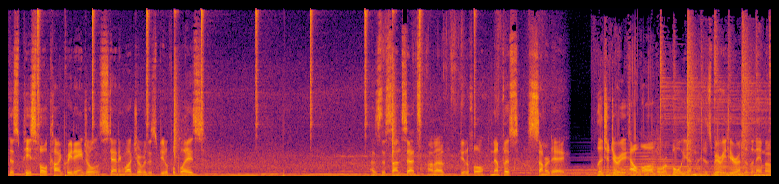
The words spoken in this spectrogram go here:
This peaceful concrete angel is standing watch over this beautiful place. As the sun sets on a beautiful Memphis summer day. Legendary outlaw Laura Bullion is buried here under the name of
